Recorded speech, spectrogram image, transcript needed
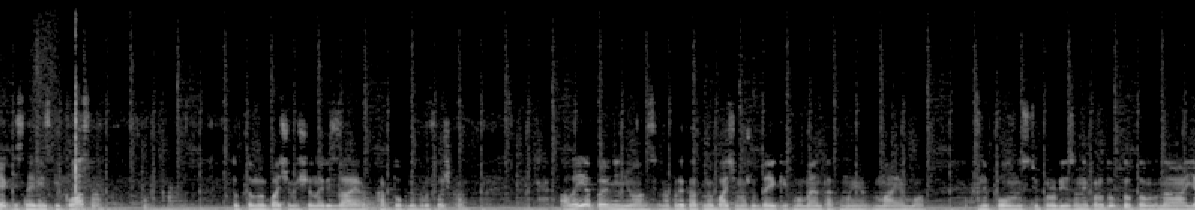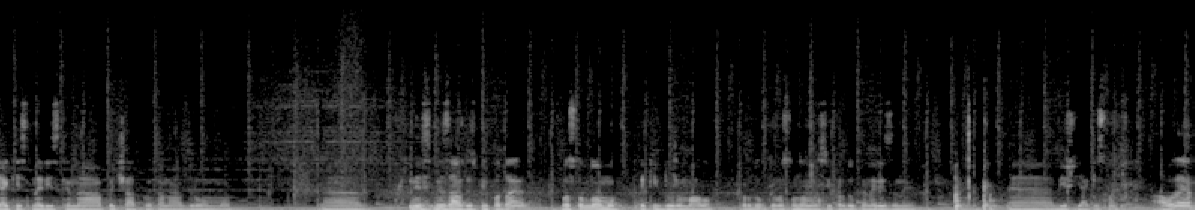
Якість нарізки класна. Тобто ми бачимо, що нарізає картоплю брусочком. Але є певні нюанси. Наприклад, ми бачимо, що в деяких моментах ми маємо не повністю прорізаний продукт, тобто на якість нарізки на початку та на другому е, не, завжди співпадає. В основному таких дуже мало продуктів, в основному всі продукти нарізані е, більш якісно. Але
